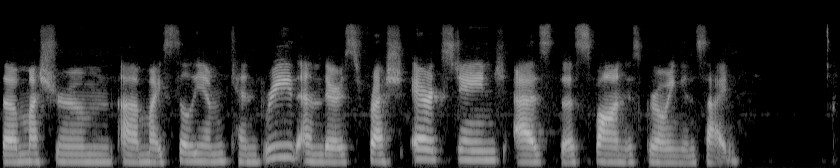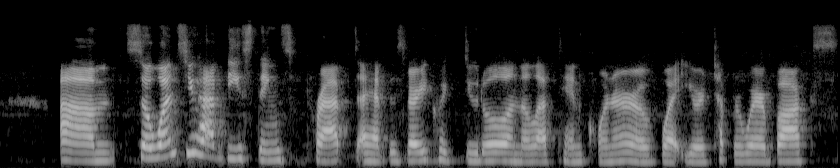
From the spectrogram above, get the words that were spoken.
the mushroom uh, mycelium can breathe and there's fresh air exchange as the spawn is growing inside. Um, so once you have these things prepped, I have this very quick doodle on the left-hand corner of what your Tupperware box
